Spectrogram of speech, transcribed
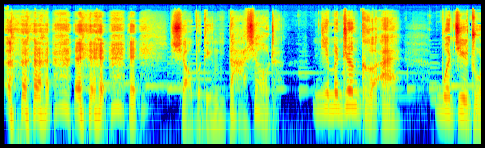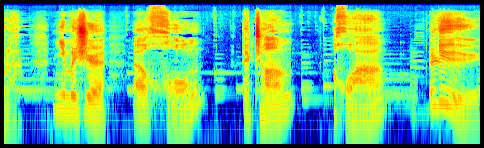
嘿嘿嘿，小布丁大笑着：“你们真可爱，我记住了，你们是呃红、呃橙、黄、绿、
